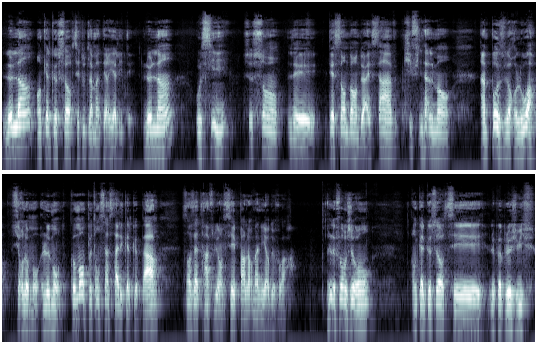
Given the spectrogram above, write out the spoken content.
le lin, en quelque sorte, c'est toute la matérialité. Le lin, aussi, ce sont les descendants de Esav qui finalement imposent leurs lois sur le monde. Comment peut-on s'installer quelque part sans être influencé par leur manière de voir? Le forgeron, en quelque sorte, c'est le peuple juif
